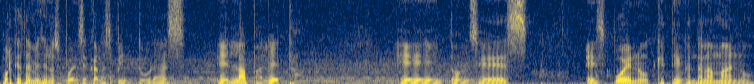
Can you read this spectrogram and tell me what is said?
porque también se nos pueden secar las pinturas en la paleta. Eh, entonces es bueno que tengan a la mano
